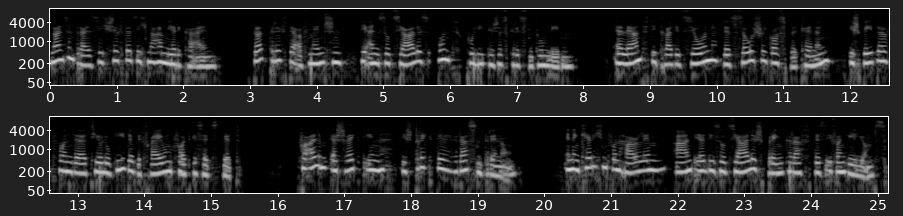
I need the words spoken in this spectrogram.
1930 schifft er sich nach Amerika ein. Dort trifft er auf Menschen, die ein soziales und politisches Christentum leben. Er lernt die Tradition des Social Gospel kennen, die später von der Theologie der Befreiung fortgesetzt wird. Vor allem erschreckt ihn die strikte Rassentrennung. In den Kirchen von Harlem ahnt er die soziale Sprengkraft des Evangeliums.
